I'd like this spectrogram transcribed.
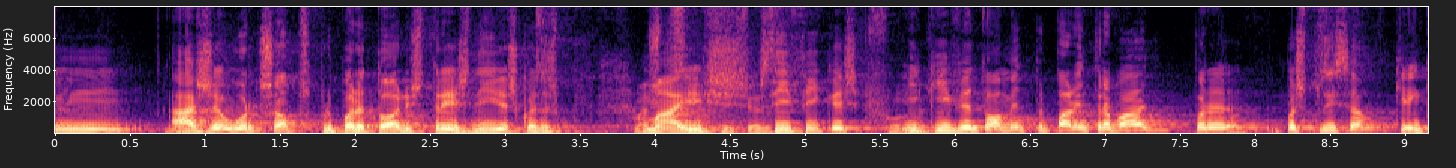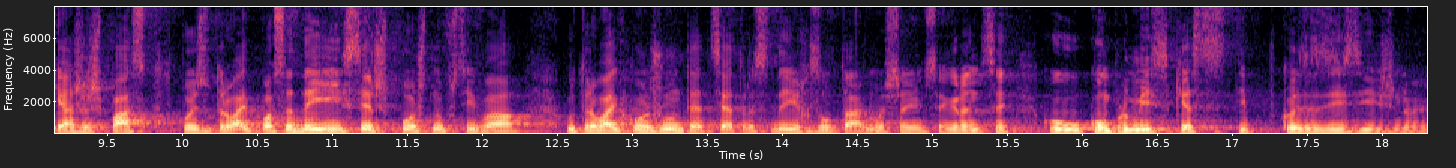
hum, haja workshops preparatórios, três dias, coisas mais, Mais específicas, específicas, e que eventualmente preparem trabalho para, para a exposição, que é em que haja espaço que depois o trabalho possa daí ser exposto no festival, o trabalho conjunto, etc., se daí resultar, mas sem, sem grande, sem, com o compromisso que esse tipo de coisas exige, não é?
